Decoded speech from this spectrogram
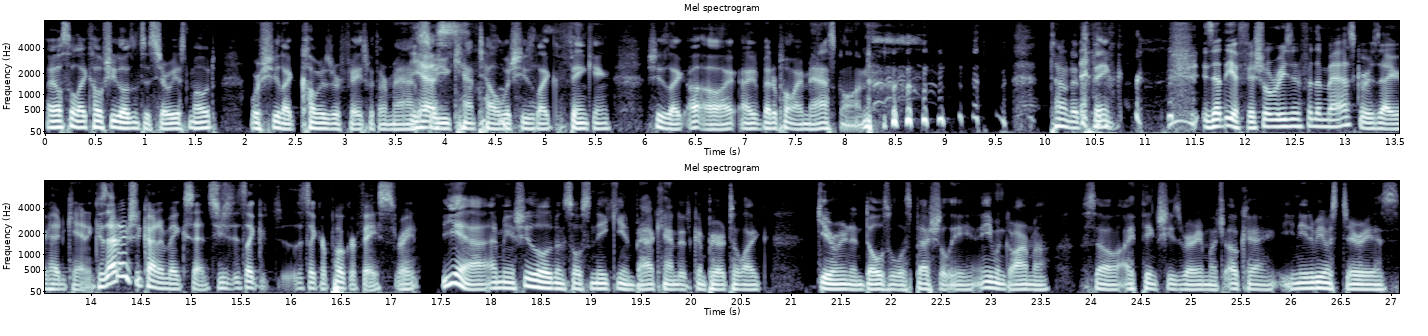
I also like how she goes into serious mode where she like covers her face with her mask so you can't tell what she's like thinking. She's like, uh oh, I, I better put my mask on. Time to think. is that the official reason for the mask, or is that your head canon? Because that actually kind of makes sense. She's, it's like it's like her poker face, right? Yeah, I mean, she's always been so sneaky and backhanded compared to like Gihren and Dozle, especially, even Garma. So I think she's very much okay. You need to be mysterious.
